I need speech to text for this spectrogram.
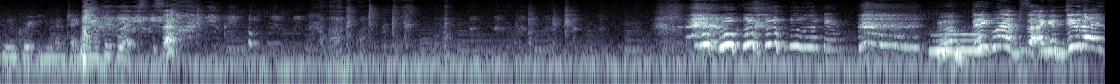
And great, you have gigantic lips, so. okay. You have big lips. I can do this.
